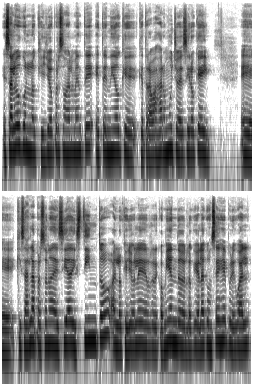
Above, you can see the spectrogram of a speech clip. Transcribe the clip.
es algo con lo que yo personalmente he tenido que, que trabajar mucho, decir, ok, eh, quizás la persona decida distinto a lo que yo le recomiendo, lo que yo le aconseje, pero igual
